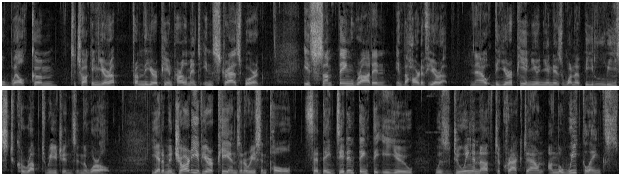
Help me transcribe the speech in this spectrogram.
Welcome to Talking Europe from the European Parliament in Strasbourg. Is something rotten in the heart of Europe? Now, the European Union is one of the least corrupt regions in the world. Yet a majority of Europeans in a recent poll said they didn't think the EU was doing enough to crack down on the weak links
